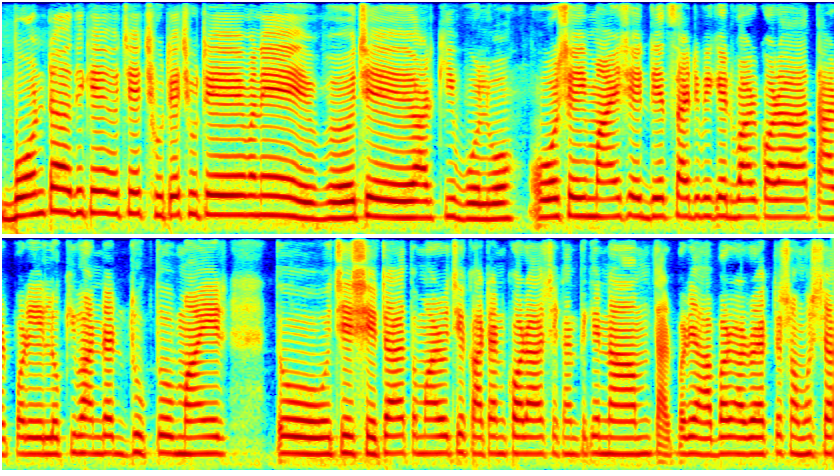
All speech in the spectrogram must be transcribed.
বোনটা ওদিকে হচ্ছে ছুটে ছুটে মানে হচ্ছে আর কি বলব? ও সেই মায়ের সেই ডেথ সার্টিফিকেট বার করা, তারপরে লক্ষ্মী ভাণ্ডার ঢুকতো মায়ের, তো হচ্ছে সেটা তোমার হচ্ছে কাটান করা, সেখান থেকে নাম, তারপরে আবার আরও একটা সমস্যা,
